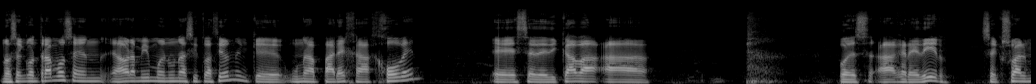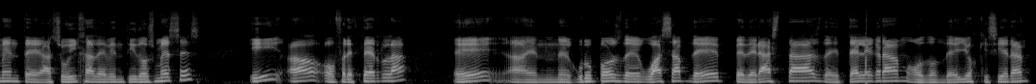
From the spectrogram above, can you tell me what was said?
Nos encontramos en, ahora mismo en una situación en que una pareja joven eh, se dedicaba a pues a agredir sexualmente a su hija de 22 meses y a ofrecerla eh, en grupos de WhatsApp de pederastas, de Telegram o donde ellos quisieran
